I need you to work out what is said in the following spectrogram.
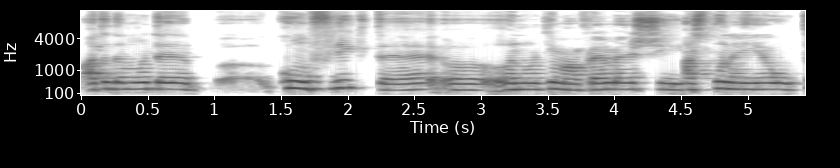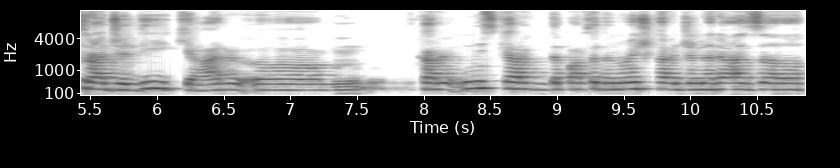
atât de multe uh, conflicte în ultima vreme și, aș spune eu, tragedii chiar care nu sunt chiar departe de noi și care generează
